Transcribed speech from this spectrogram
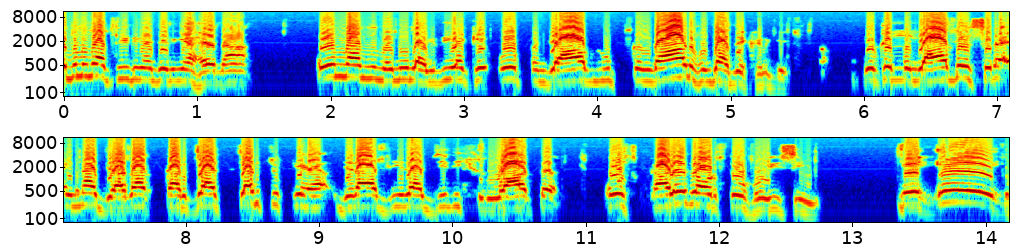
ਅਗਲੀਆਂ ਪੀੜ੍ਹੀਆਂ ਜਿਹੜੀਆਂ ਹੈ ਨਾ, ਉਹਨਾਂ ਨੂੰ ਮੈਨੂੰ ਲੱਗਦੀ ਹੈ ਕਿ ਉਹ ਪੰਜਾਬ ਨੂੰ ਕੰਗਾਲ ਹੁੰਦਾ ਦੇਖਣਗੇ। ਕਿਉਂਕਿ ਪੰਜਾਬ ਦੇ ਸਿਰ ਇੰਨਾ ਜ਼ਿਆਦਾ ਕਰਜ਼ਾ ਚੜ ਚੁੱਕਿਆ ਹੈ, ਜਿਹੜਾ ਜਿਹਦਾ ਜਿਹਦੀ ਸ਼ੁਰੂਆਤ ਉਸ ਕਾਲੇ ਦੌਰ ਤੋਂ ਹੋਈ ਸੀ। ਕਿ ਇਹ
